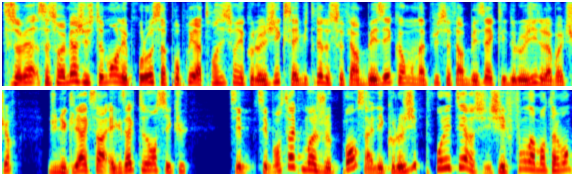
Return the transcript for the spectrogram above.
Ça serait, bien, justement les prolos s'approprient la transition écologique, ça éviterait de se faire baiser comme on a pu se faire baiser avec l'idéologie de la voiture, du nucléaire, etc. Exactement, CQ. C'est pour ça que moi je pense à l'écologie prolétaire. J'ai fondamentalement.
